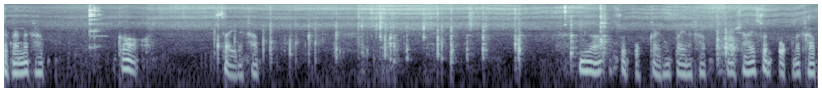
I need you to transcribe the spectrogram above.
จากนั้นนะครับ ก็ใส่นะครับ เนื้อส่วนอกไก่ลงไปนะครับเราใช้ส่วนอกนะครับ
